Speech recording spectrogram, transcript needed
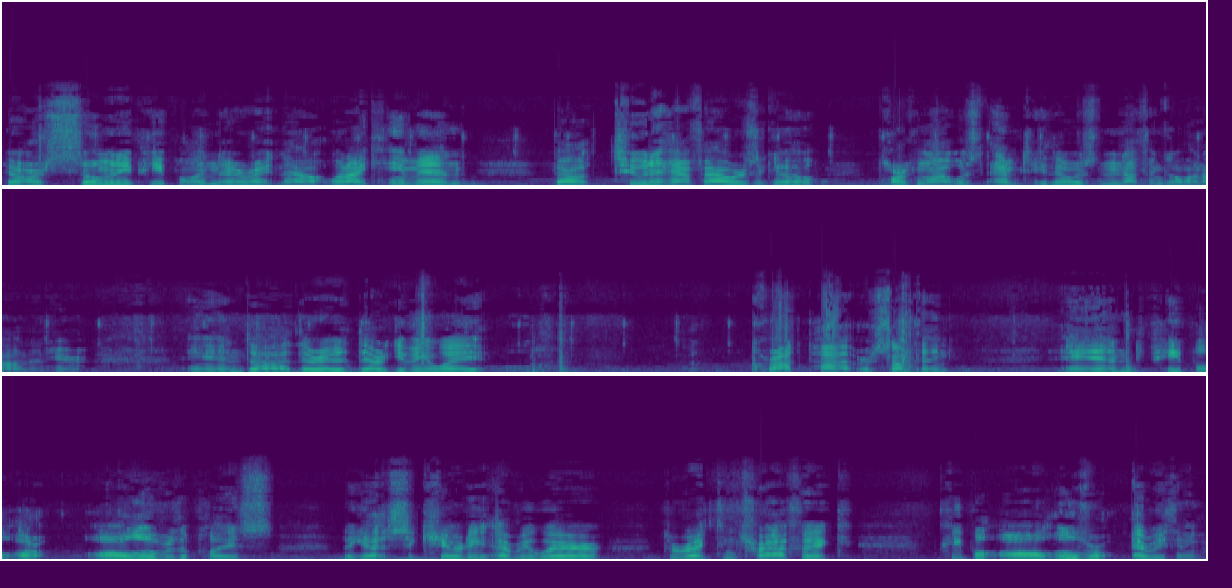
There are so many people in there right now. When I came in about two and a half hours ago, parking lot was empty. There was nothing going on in here, and uh, they're they're giving away a crock pot or something, and people are all over the place. They got security everywhere, directing traffic, people all over everything,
